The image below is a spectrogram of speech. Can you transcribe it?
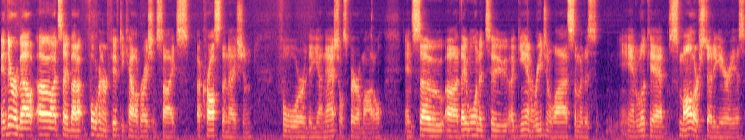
And there are about, oh, I'd say about 450 calibration sites across the nation for the uh, national sparrow model. And so uh, they wanted to, again, regionalize some of this and look at smaller study areas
